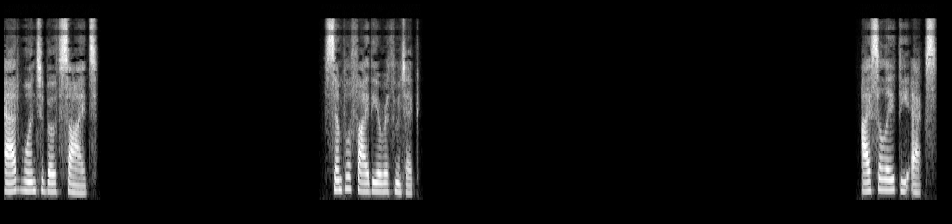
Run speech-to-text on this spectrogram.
Add 1 to both sides. Simplify the arithmetic. Isolate the x.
